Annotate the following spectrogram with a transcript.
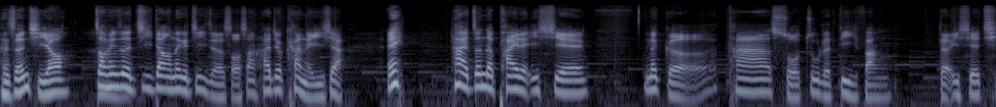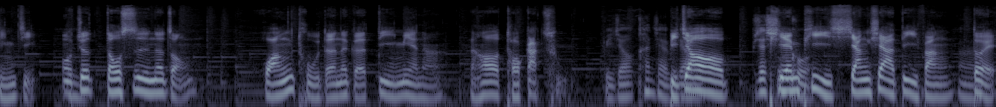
很神奇哦。照片真的寄到那个记者手上，他就看了一下，哎、他还真的拍了一些那个他所住的地方的一些情景，我、嗯就都是那种黄土的那个地面啊，然后头盖处比较看起来比较较比较，偏僻乡下地方，嗯对。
